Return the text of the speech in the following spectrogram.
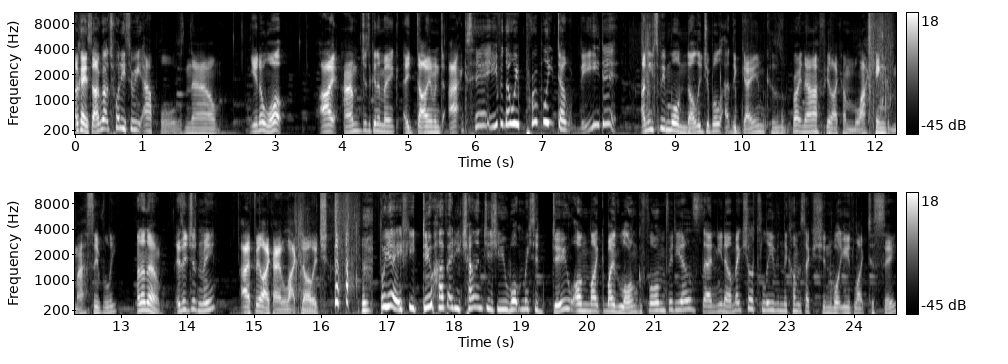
Okay, so I've got 23 apples. Now, you know what? I am just going to make a diamond axe here, even though we probably don't need it. I need to be more knowledgeable at the game, because right now I feel like I'm lacking massively. I don't know. Is it just me? I feel like I lack knowledge. but yeah, if you do have any challenges you want me to do on like my long form videos, then you know, make sure to leave in the comment section what you'd like to see.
